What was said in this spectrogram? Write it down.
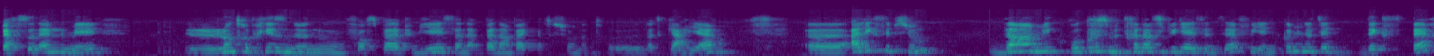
personnelle. Mais l'entreprise ne nous force pas à publier et ça n'a pas d'impact sur notre, notre carrière. à l'exception d'un microcosme très particulier à SNCF où il y a une communauté d'experts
